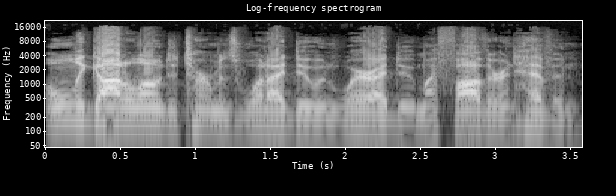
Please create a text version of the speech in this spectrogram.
Only God alone determines what I do and where I do, my Father in heaven.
